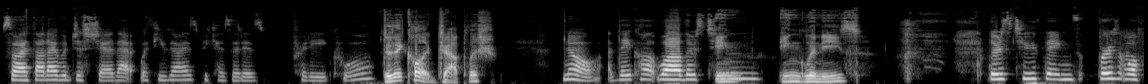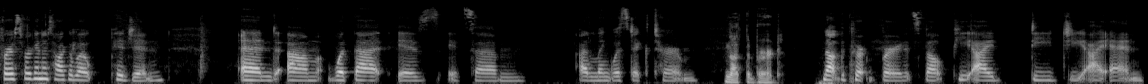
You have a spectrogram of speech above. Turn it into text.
So I thought I would just share that with you guys because it is pretty cool. Do they call it Japlish? No, they call it, well, there's two, Eng- Englandese? there's two things. First, well, first we're going to talk about pidgin and, um, what that is. It's, um, a linguistic term. Not the bird. not the per- bird. It's spelled P I D G I N.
